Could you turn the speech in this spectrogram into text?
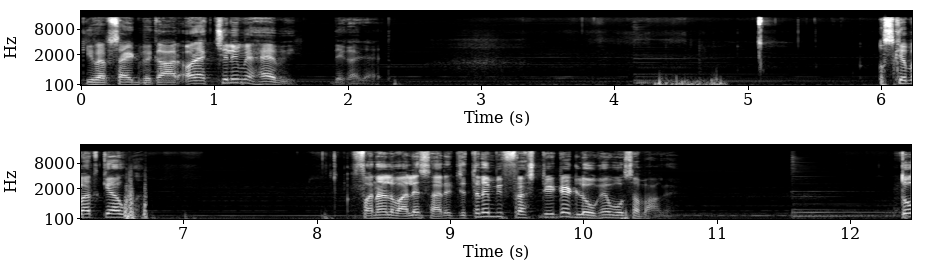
कि वेबसाइट बेकार और एक्चुअली में है भी देखा जाए तो। उसके बाद क्या हुआ? फनल वाले सारे जितने भी फ्रस्ट्रेटेड लोग हैं वो सब आ गए। तो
